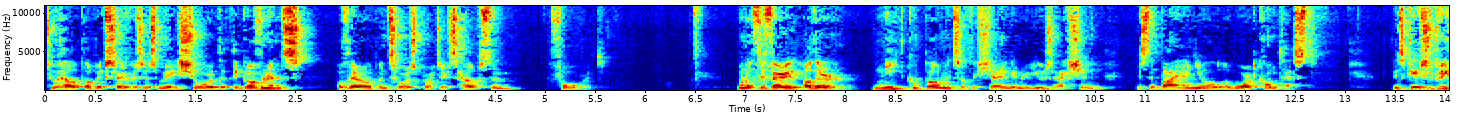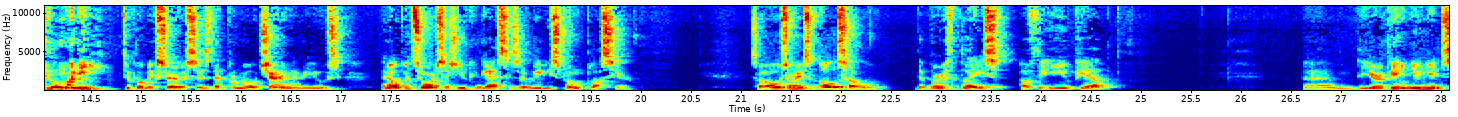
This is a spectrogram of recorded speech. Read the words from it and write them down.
to help public services make sure that the governance of their open source projects helps them forward. One of the very other neat components of the sharing and reuse action is the biannual award contest. This gives real money to public services that promote sharing and reuse, and open source, as you can guess, is a really strong plus here. So OSOR is also the birthplace of the EUPL, um, the European Union's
